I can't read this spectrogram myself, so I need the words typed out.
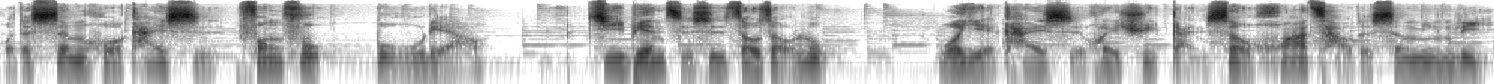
我的生活开始丰富不无聊，即便只是走走路。我也开始会去感受花草的生命力，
